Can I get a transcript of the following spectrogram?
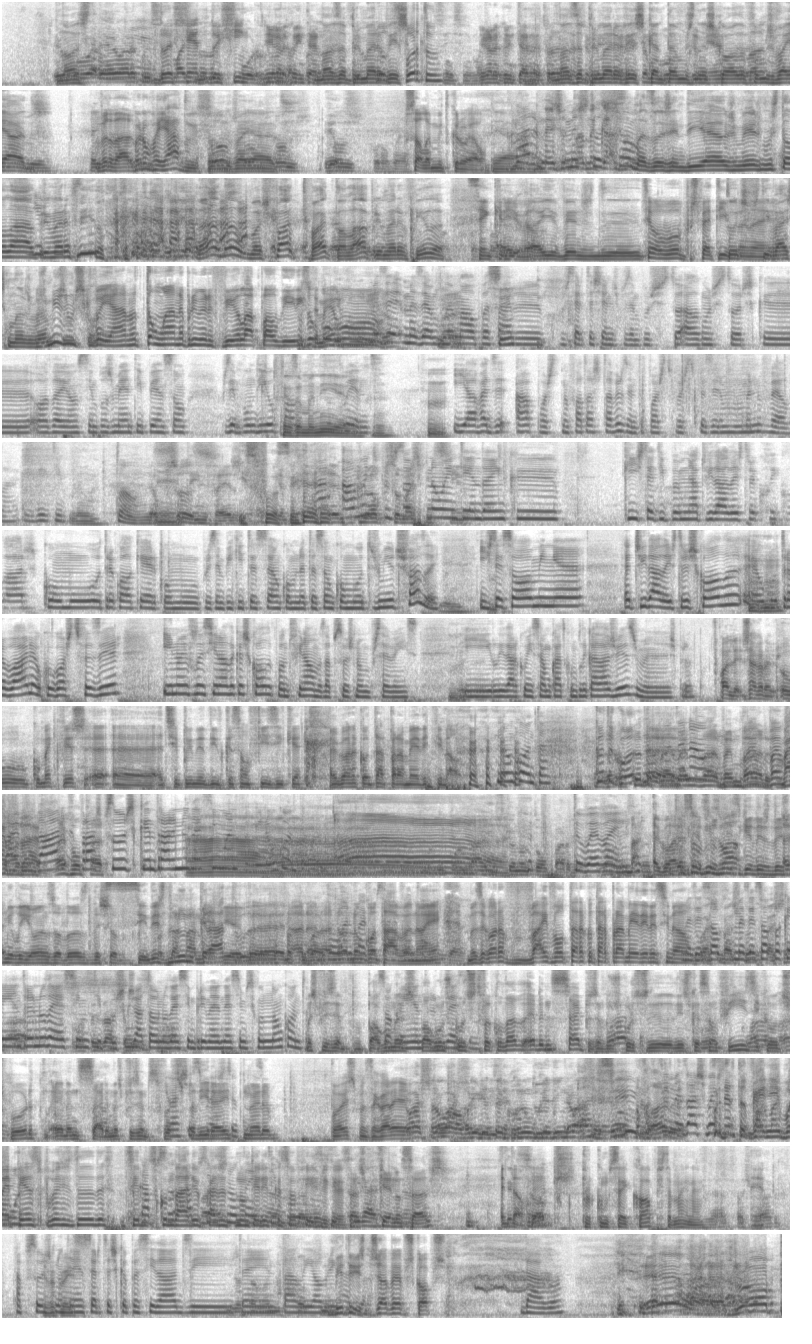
Eu, Nós- eu era, eu era conhecido Dois mais sete, pelo dois cinco. desporto. E agora com a internet? Nós a primeira Pelo vez? Sim, sim. E agora com a internet? nós a primeira vez que cantamos na escola fomos vaiados. Verdade. Foram veiados. Fomos vaiados. Fomos. Eles foram O bem. pessoal é muito cruel. Yeah. Claro, mas, mas são. Mas hoje em dia os mesmos estão lá à primeira fila. Não, não, mas facto, facto, estão lá à primeira fila. Isso é incrível. Aí eventos de Isso é uma boa perspectiva. todos os é? festivais que nós vamos. Os mesmos que veiaram estão lá na primeira fila a aplaudir. Isto também é bom. Mas é, mas é, é mau passar eh, por certas cenas, por exemplo, há alguns gestores que odeiam simplesmente e pensam, por exemplo, um dia eu Tens falo a mania. doente sim. e ela vai dizer, ah, aposto que não faltaste estavas doente, aposto que foste fazer uma novela. E eu digo tipo, Então, A pessoa tem inveja. E se fosse? há, há não é muitos professores que não entendem que, que isto é tipo a minha atividade extracurricular como outra qualquer, como por exemplo equitação, como natação, como outros miúdos fazem. Isto é só a minha atividade extra-escola, é o meu trabalho, é o que eu gosto de fazer e não influencia nada com a escola, ponto final, mas há pessoas que não percebem isso. E lidar com isso é um bocado complicado às vezes, mas pronto. Olha, já agora, o- como é que vês a, a- a disciplina de educação física agora contar para a média final? Não conta. Conta, conta! Conta não. Vai, vai mudar. Vai- vai Vai mudar. mudar Vai para as pessoas que entrarem no décimo ano, para mim não conta. Ah, isso que eu não estou a par. Tu é bem. Agora, A educação visual- física desde 2011 ou 12 deixou de Sim, desde Nuno Crato eh, da não, não, O não, não contava, não é? Mas agora vai voltar a contar para a média nacional. Mas é só, é para quem entra no décimo. Tipo, os que já estão no décimo primeiro e décimo segundo não contam. Mas, por exemplo, para, algumas, para alguns cursos de faculdade era necessário. Por exemplo, os cursos de, de educação física ou de desporto era necessário. Mas, por exemplo, se acho para direito, não era. Pois, mas agora é. Eu acho, Não, obriga-te a correr um bocadinho mais. que Sim, claro. Sim, mas acho bem estúpido. Ganhei bué peso depois de, de ser Há do pessoas- secundário por causa de que não ter educação tipo, física. Sabes porquê, não sabes? Então, Porque comecei copos também, não é? Exato, faz É. parte. Há pessoas que não têm certas capacidades e Já têm de estar ali copos. obrigadas. Beatriz, tu já bebes copos? De água. Drop!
